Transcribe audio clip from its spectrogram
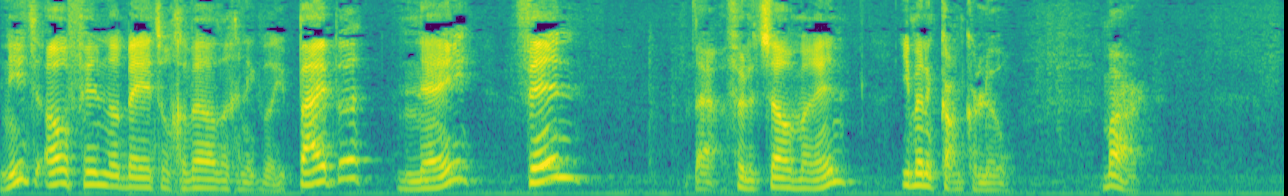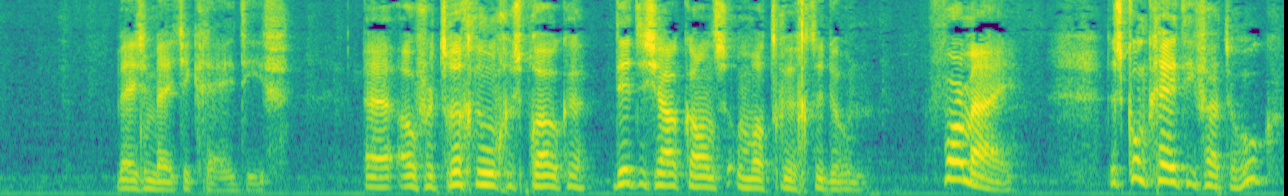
Niet, oh Finn, wat ben je toch geweldig en ik wil je pijpen. Nee, Finn, nou ja, vul het zelf maar in. Je bent een kankerlul. Maar, wees een beetje creatief. Eh, over terugdoen gesproken, dit is jouw kans om wat terug te doen. Voor mij. Dus kom creatief uit de hoek.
